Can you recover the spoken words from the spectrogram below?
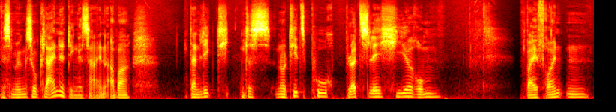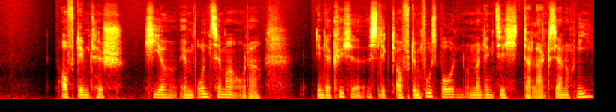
Es mögen so kleine Dinge sein, aber dann liegt das Notizbuch plötzlich hier rum bei Freunden auf dem Tisch hier im Wohnzimmer oder in der Küche. Es liegt auf dem Fußboden und man denkt sich, da lag es ja noch nie.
